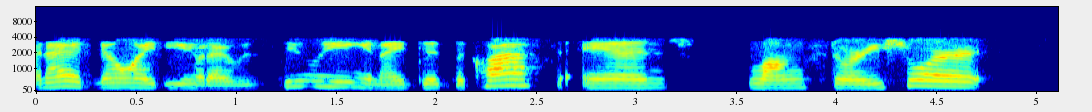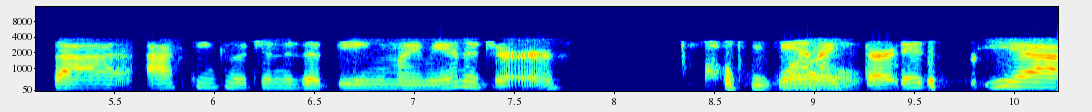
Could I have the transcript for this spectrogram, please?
And I had no idea what I was doing. And I did the class. And long story short, that acting coach ended up being my manager. Oh, wow. And I started, yeah,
